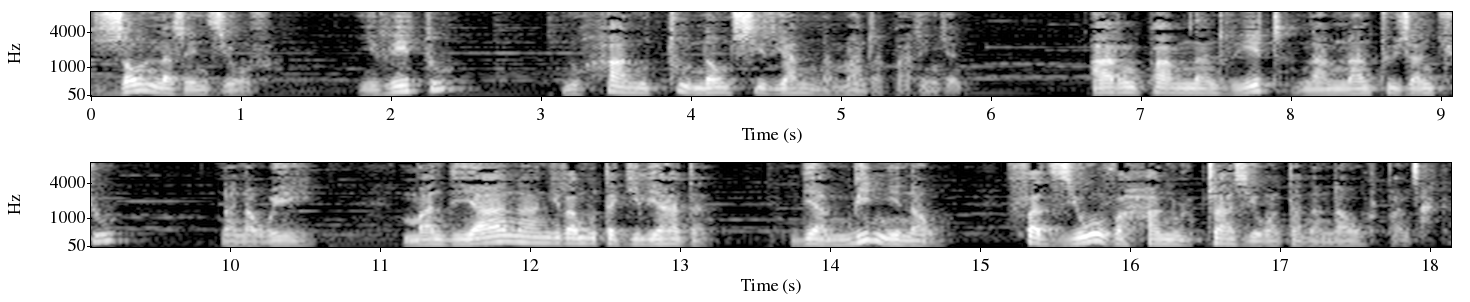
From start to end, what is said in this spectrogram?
Izao no lazain'i Jehovah, Ireto no hanotonao ny Syrianina mandra-paharingana. Ary ny mpaminany rehetra naminany toy izany koa, nanao hoe, Mandehana any Ramota-gileada, dia mino ianao fa Jehovah hanolotra azy eo an-tananao, ry mpanjaka.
